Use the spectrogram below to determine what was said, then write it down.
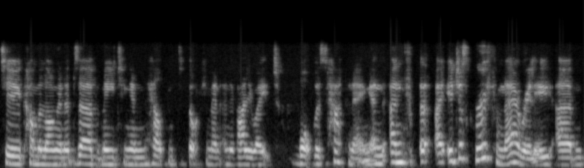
to come along and observe a meeting and help them to document and evaluate what was happening. And and uh, it just grew from there, really. Um,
